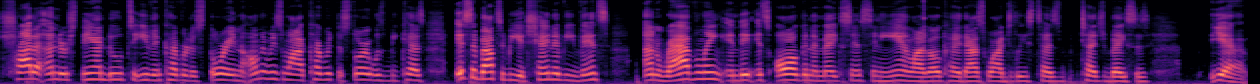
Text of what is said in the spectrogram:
try to understand dude to even cover the story. And the only reason why I covered the story was because it's about to be a chain of events unraveling. And then it's all going to make sense in the end. Like, okay, that's why Jaleec touch, touch bases. Yeah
